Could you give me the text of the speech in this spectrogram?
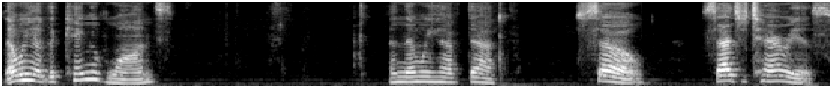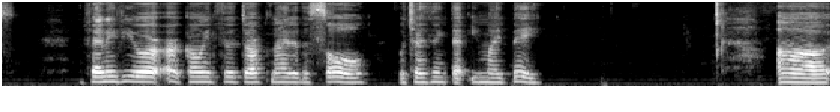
Then we have the King of Wands. And then we have Death. So, Sagittarius, if any of you are, are going through the dark night of the soul, which I think that you might be, uh,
